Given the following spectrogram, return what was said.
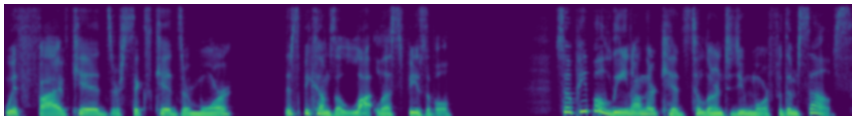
With five kids or six kids or more, this becomes a lot less feasible. So people lean on their kids to learn to do more for themselves.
